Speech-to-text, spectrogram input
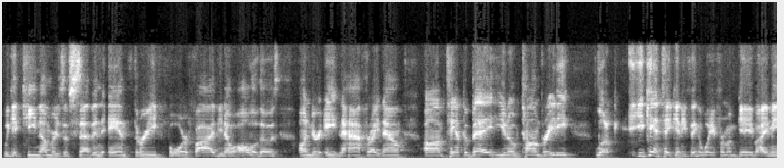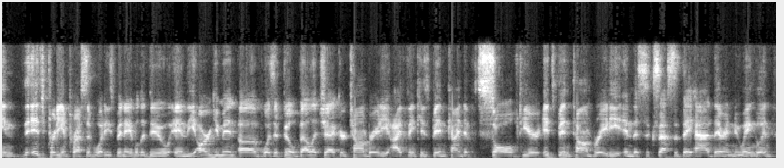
We get key numbers of seven and three, four, five. You know, all of those under eight and a half right now. Um, Tampa Bay, you know, Tom Brady. Look, you can't take anything away from him, Gabe. I mean, it's pretty impressive what he's been able to do. And the argument of was it Bill Belichick or Tom Brady, I think has been kind of solved here. It's been Tom Brady and the success that they had there in New England.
